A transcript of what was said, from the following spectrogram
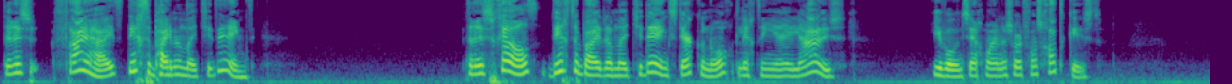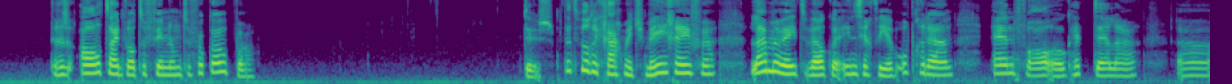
Er is vrijheid dichterbij dan dat je denkt. Er is geld dichterbij dan dat je denkt. Sterker nog, het ligt in je hele huis. Je woont zeg maar in een soort van schatkist. Er is altijd wat te vinden om te verkopen. Dus dat wilde ik graag met je meegeven. Laat me weten welke inzichten je hebt opgedaan. En vooral ook het tellen. Uh,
